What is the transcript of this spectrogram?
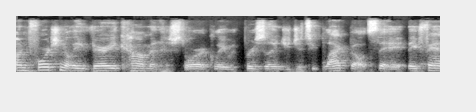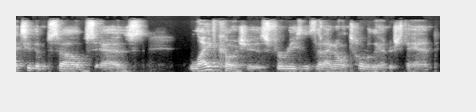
unfortunately very common historically with Brazilian Jiu-Jitsu black belts. They they fancy themselves as life coaches for reasons that I don't totally understand.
